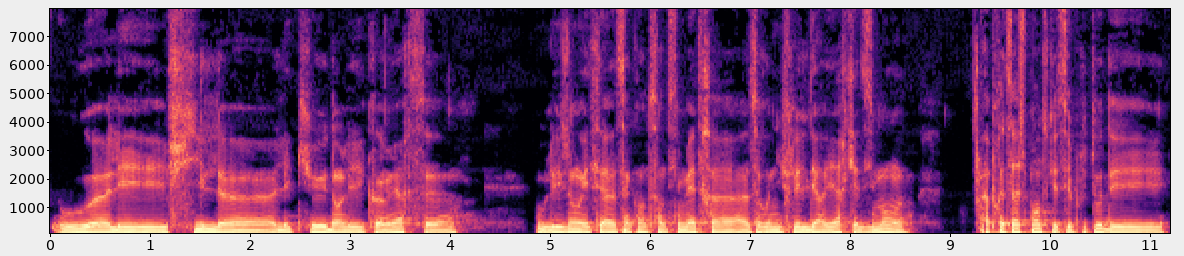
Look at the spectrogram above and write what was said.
ou euh, les fils, euh, les queues dans les commerces euh, où les gens étaient à 50 cm à se renifler le derrière quasiment. Après ça, je pense que c'est plutôt des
